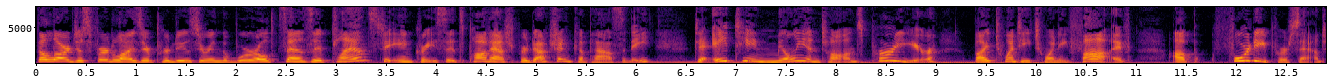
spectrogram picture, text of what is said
the largest fertilizer producer in the world, says it plans to increase its potash production capacity to 18 million tons per year by 2025, up 40%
